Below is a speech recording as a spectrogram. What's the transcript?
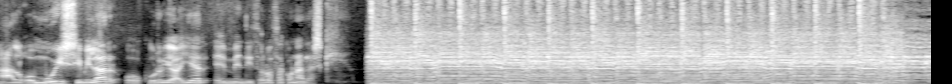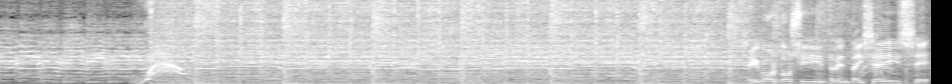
Algo muy similar ocurrió ayer en Mendizorroza con Araski. Seguimos 2 y 36 eh,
